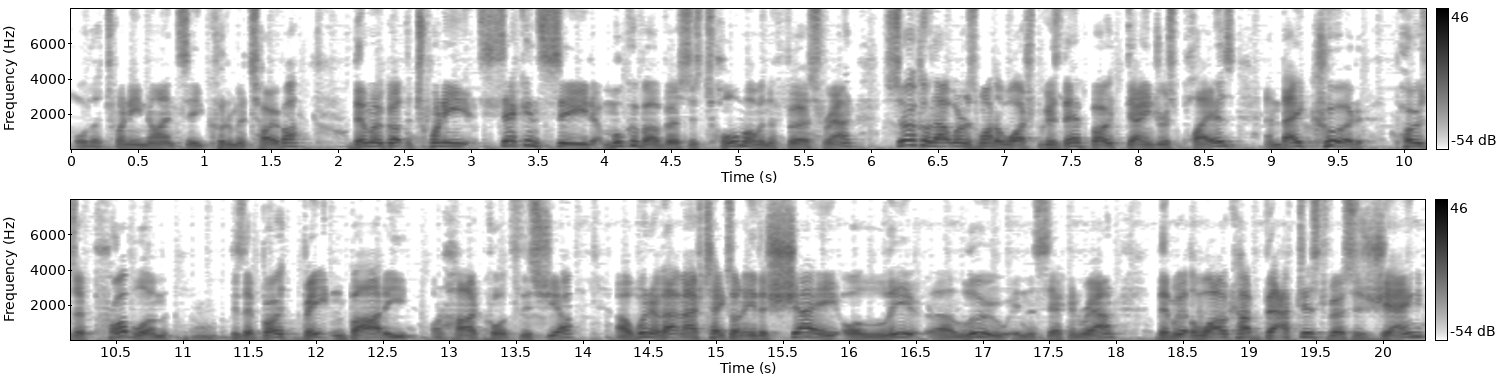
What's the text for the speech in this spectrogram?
or the 29th seed Kudermetova. Then we've got the 22nd seed Muchova versus Tormo in the first round. Circle that one as one to watch because they're both dangerous players and they could pose a problem because they've both beaten Barty on hard courts this year. Uh, winner of that match takes on either Shea or Lee, uh, Liu in the second round. Then we've got the wildcard Baptiste versus Zhang.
